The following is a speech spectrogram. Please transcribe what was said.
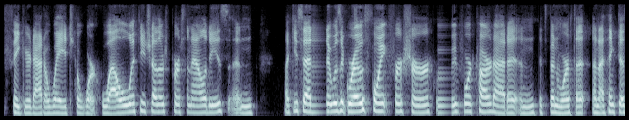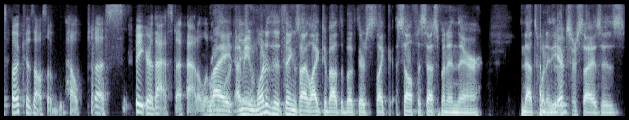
figured out a way to work well with each other's personalities and like you said, it was a growth point for sure. We've worked hard at it and it's been worth it. And I think this book has also helped us figure that stuff out a little bit. right. I mean, one of the things I liked about the book, there's like self assessment in there. And that's one of the mm-hmm. exercises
